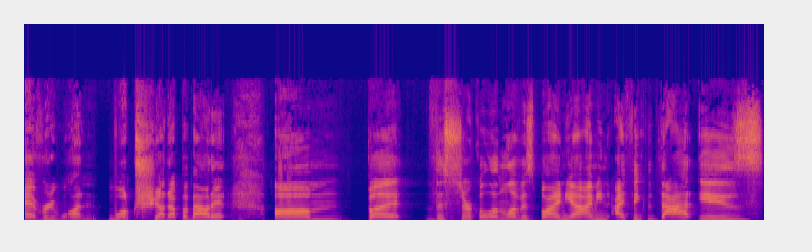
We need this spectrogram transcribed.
everyone won't shut up about it. Um, but The Circle and Love Is Blind, yeah, I mean, I think that is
